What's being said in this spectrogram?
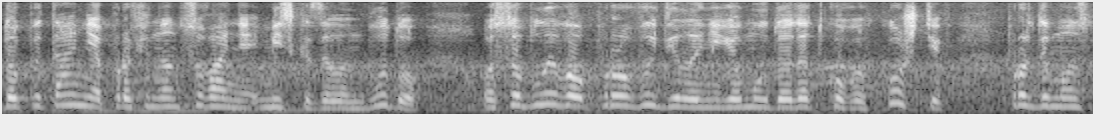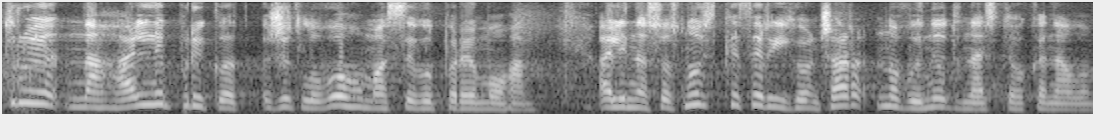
до питання про фінансування міська Зеленбуду, особливо про виділення йому додаткових коштів, продемонструє нагальний приклад житлового масиву «Перемога». Аліна Сосновська, Сергій Гончар. Новини 11 каналу.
